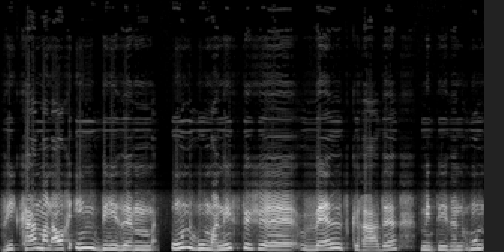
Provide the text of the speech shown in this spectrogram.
wie kann man auch in diesem unhumanistischen Welt gerade mit diesen un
